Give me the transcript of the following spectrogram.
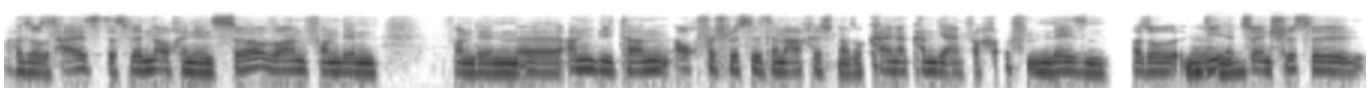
Also das heißt, das werden auch in den Servern von den von den äh, Anbietern auch verschlüsselte Nachrichten. Also keiner kann die einfach öffnen lesen. Also mhm. die zu entschlüsseln,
